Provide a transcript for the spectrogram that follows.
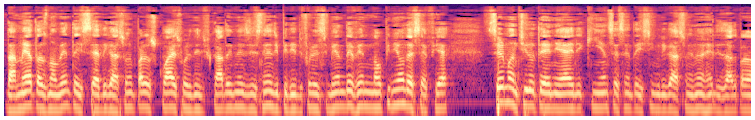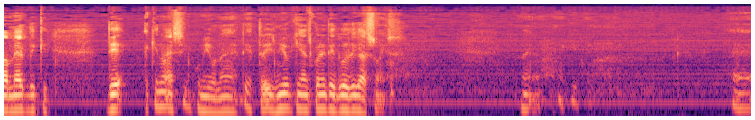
da meta as 97 ligações para as quais foi identificada a inexistência de pedido de fornecimento, devendo, na opinião da SFE, ser mantido o TNR de 565 ligações não realizadas para a meta de, de aqui não é 5 mil, né? De 3.542 ligações. Né? Aqui, é,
